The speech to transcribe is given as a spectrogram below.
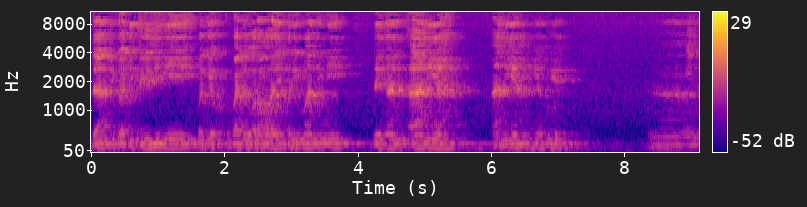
dan juga dikelilingi bagi kepada orang-orang yang beriman ini dengan aniyah aniyah ni apa ya uh,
